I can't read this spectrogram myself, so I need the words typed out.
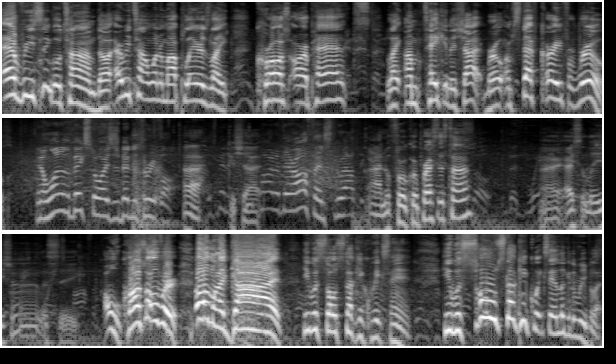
every single time, dog. Every time one of my players like cross our paths, like I'm taking a shot, bro. I'm Steph Curry for real. You know, one of the big stories has been the three ball. Ah, It's been a good shot. part of their offense throughout the game. All right, no full court press this time. All right, isolation. Let's see. Oh, crossover! Oh my God! He was so stuck in quicksand. He was so stuck in quicksand. Look at the replay.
